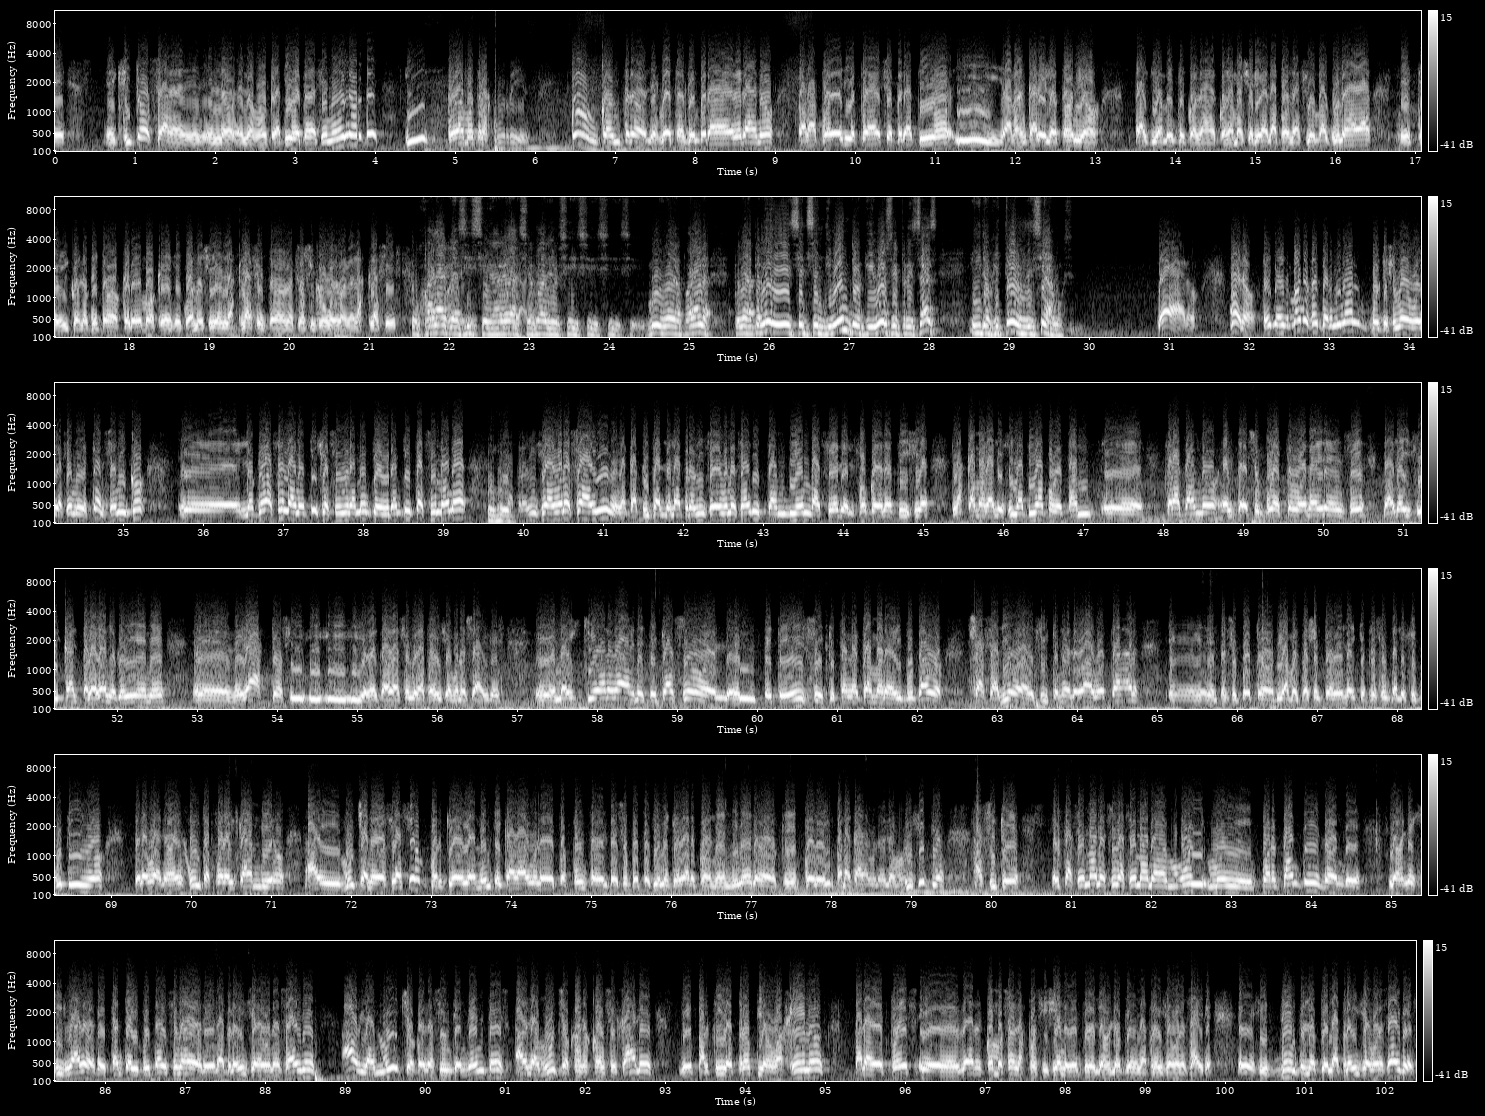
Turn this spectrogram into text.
exitosa en, los operativos que están haciendo en el norte y podamos transcurrir con controles nuestra temporada de verano para poder ir después a ese operativo y arrancar el otoño prácticamente con la, con la mayoría de la población vacunada este, y con lo que todos queremos que es que cuando lleguen las clases todos nuestros hijos vuelvan a las clases. Ojalá que así sea, gracias Mario, sí, sí, sí, sí, muy buenas palabras, porque la verdad es el sentimiento que vos expresás y lo que todos deseamos. Claro. Bueno, vamos a terminar, porque si no voy a ser muy extenso, Nico. Eh, lo que va a ser la noticia seguramente durante esta semana en la provincia de Buenos Aires, en la capital de la provincia de Buenos Aires, también va a ser el foco de noticias las cámaras legislativas porque están eh, tratando el presupuesto bonaerense, la ley fiscal para el año que viene, eh, de gastos y, y recaudación de la provincia de Buenos Aires. Eh, la izquierda, en este caso el, PTS que está en la Cámara de Diputados, ya salió a decir que no lo va a votar eh, el presupuesto, digamos, el proyecto de ley que presenta el Ejecutivo, pero bueno, en Juntos por el Cambio hay mucha negociación porque obviamente cada uno de estos puntos del presupuesto tiene que ver con el dinero que puede ir para cada uno de los municipios, así que esta semana es una semana muy, muy importante donde los legisladores, tanto diputados y senadores de la provincia de Buenos Aires, hablan mucho con los intendentes, hablan mucho con los concejales de partidos propios o ajenos, para después eh, ver cómo son las posiciones dentro de los bloques de la provincia de Buenos Aires. Es decir, dentro de lo que la provincia de Buenos Aires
